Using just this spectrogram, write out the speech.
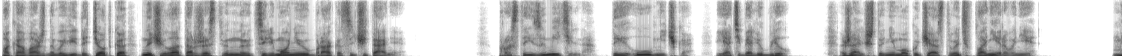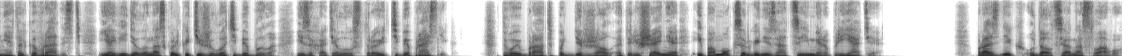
пока важного вида тетка начала торжественную церемонию бракосочетания. «Просто изумительно. Ты умничка. Я тебя люблю. Жаль, что не мог участвовать в планировании». «Мне только в радость. Я видела, насколько тяжело тебе было, и захотела устроить тебе праздник. Твой брат поддержал это решение и помог с организацией мероприятия. Праздник удался на славу.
